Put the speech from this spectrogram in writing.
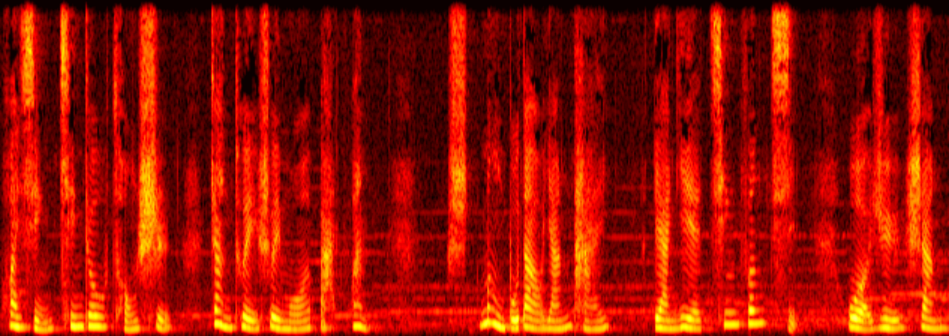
唤醒青州从事，战退睡魔百万。梦不到阳台，两夜清风起，我欲上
